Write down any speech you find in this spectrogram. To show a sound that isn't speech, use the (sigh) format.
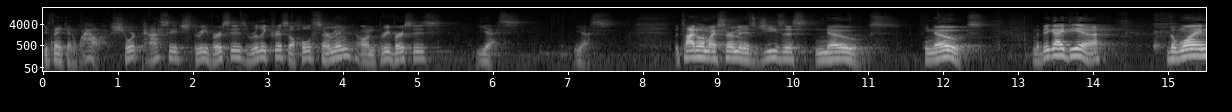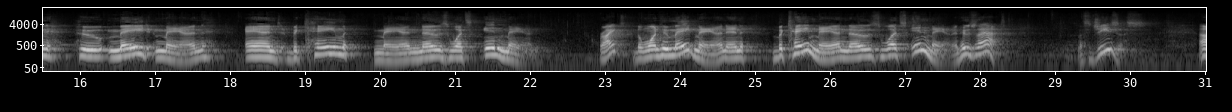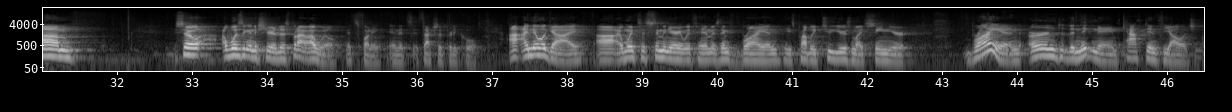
You're thinking, wow, short passage, three verses? Really, Chris, a whole sermon on three verses? Yes. Yes. The title of my sermon is Jesus Knows. He knows. And the big idea the one who made man and became man knows what's in man, right? The one who made man and became man knows what's in man. And who's that? That's Jesus. Um, so I wasn't going to share this, but I, I, will. It's funny, and it's, it's actually pretty cool. I, I know a guy. Uh, I went to seminary with him. His name's Brian. He's probably two years my senior. Brian earned the nickname Captain Theology.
